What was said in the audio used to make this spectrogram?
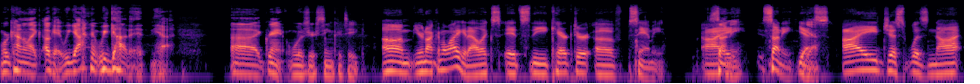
We're kind of like okay, we got it, we got it. Yeah. Uh, Grant, what was your scene critique? Um, you're not going to like it, Alex. It's the character of Sammy. I, Sonny. Sonny, yes. I just was not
